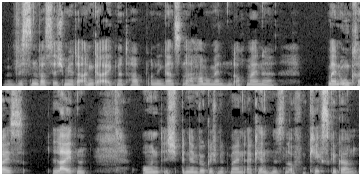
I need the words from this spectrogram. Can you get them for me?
Wissen, was ich mir da angeeignet habe und den ganzen Aha-Momenten auch meine, mein Umkreis leiten. Und ich bin dann wirklich mit meinen Erkenntnissen auf den Keks gegangen,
